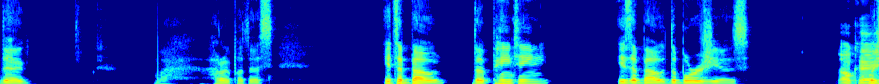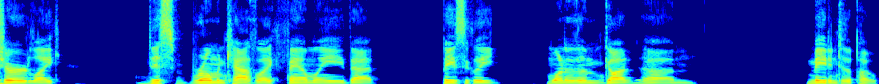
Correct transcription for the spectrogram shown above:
the how do I put this? It's about the painting is about the Borgias, Okay. which are like this Roman Catholic family that basically one of them got um made into the Pope,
